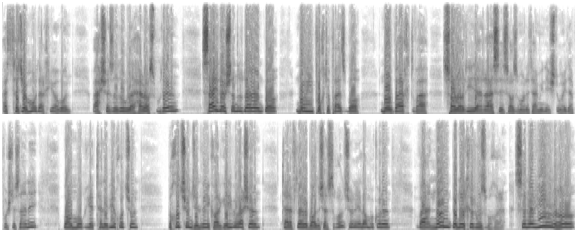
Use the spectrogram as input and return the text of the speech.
از تجمع در خیابان وحشت زده و در حراس بودن سعی داشتند و دارند با نوعی پختپز با نوبخت و سالاری در رأس سازمان تامین اجتماعی در پشت صحنه با موقعیت طلبی خودشون به خودشون جلوه کارگری ببخشن طرفدار بازنشستگانشون اعلام بکنن و نان به نرخ روز بخورن. سناریوی اونها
